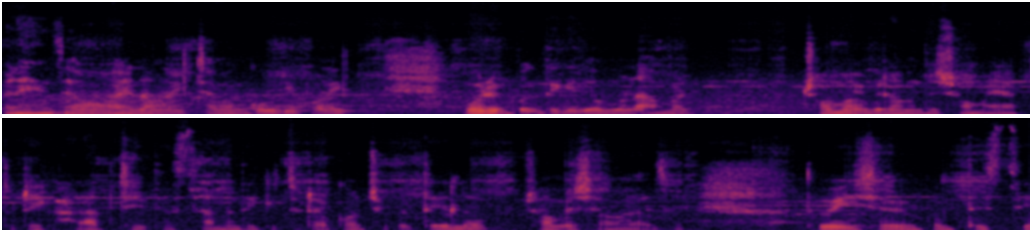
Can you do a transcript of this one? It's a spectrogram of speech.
মানে যেমন হয় না, অনেক যেমন গরিব অনেক, গরিব বলতে গেলে যেমন আমার সময় বের আমাদের সময় এতটাই খারাপ যেতেছে আমাদের কিছুটা খরচ করতে গেলেও সমস্যা হয়ে যায়। তো এই হিসাবে বলতেছি,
